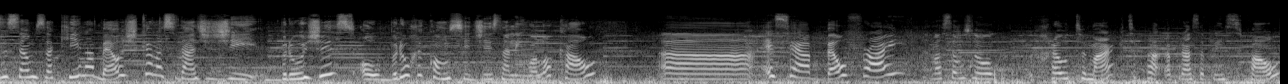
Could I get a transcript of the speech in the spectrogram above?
estamos aqui na Bélgica, na cidade de Bruges, ou Brugge, como se diz na língua local. Uh, esse é a Belfry, nós estamos no Grote Markt, a praça principal.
